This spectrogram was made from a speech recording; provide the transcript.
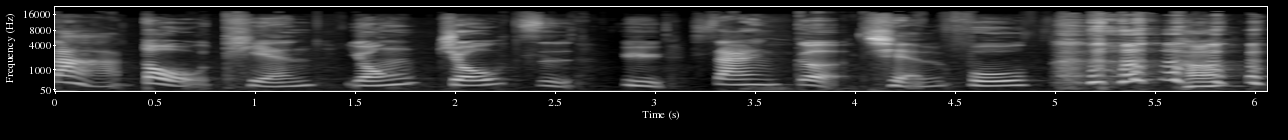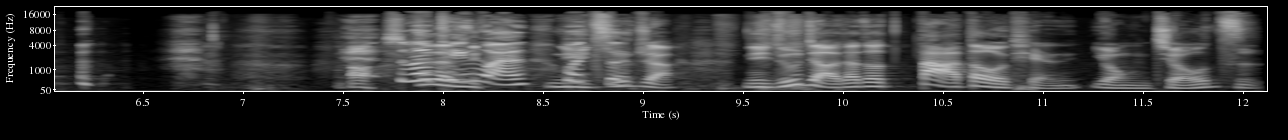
大豆田永久子与三个前夫》哈。哦，是不是听完会主角？女主角叫做大豆田永久子，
